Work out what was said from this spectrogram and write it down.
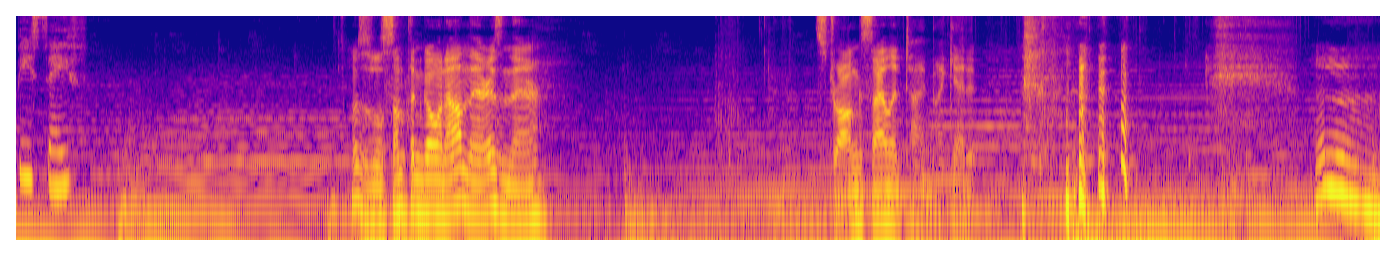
Be safe. There's a little something going on there, isn't there? Strong silent type, I get it. Hmm.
